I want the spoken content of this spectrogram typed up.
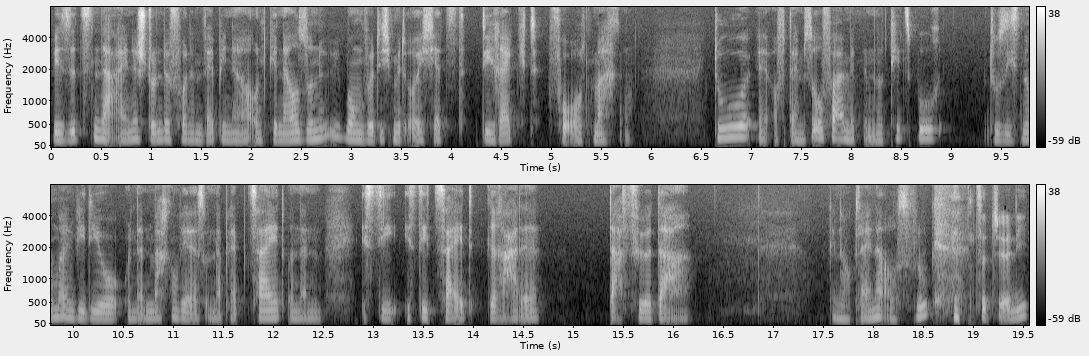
wir sitzen da eine Stunde vor dem Webinar und genau so eine Übung würde ich mit euch jetzt direkt vor Ort machen. Du äh, auf deinem Sofa mit einem Notizbuch, du siehst nur mein Video und dann machen wir es und da bleibt Zeit und dann ist die, ist die Zeit gerade dafür da. Genau, kleiner Ausflug zur Journey.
